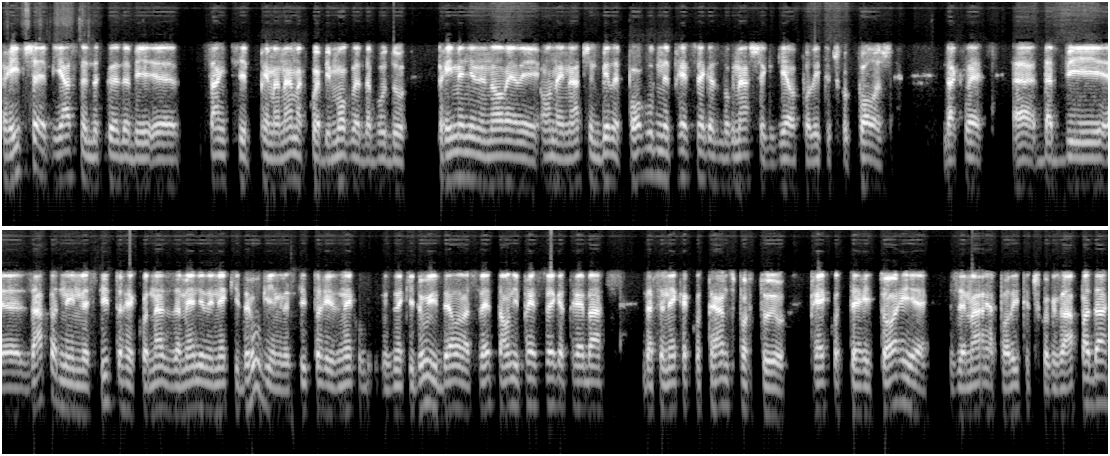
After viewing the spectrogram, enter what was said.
priče. Jasno je da, da bi uh, sankcije prema nama koje bi mogle da budu primenjene na ovaj ili onaj način bile pogubne pre svega zbog našeg geopolitičkog položaja. Dakle, da bi zapadne investitore kod nas zamenili neki drugi investitori iz, nekog, iz nekih drugih delova sveta, oni pre svega treba da se nekako transportuju preko teritorije zemalja političkog zapada e,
